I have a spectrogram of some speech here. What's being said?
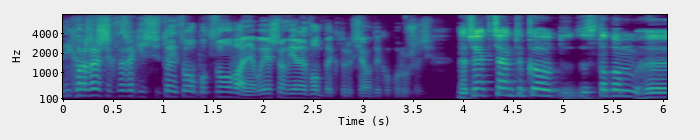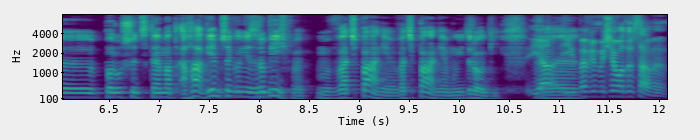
nie chyba, że jeszcze chcesz jakieś tutaj słowo podsumowania, bo jeszcze mam jeden wątek, który chciałem tylko poruszyć. Znaczy ja chciałem tylko z tobą y, poruszyć temat, aha, wiem czego nie zrobiliśmy, Waćpanie, Waćpanie, mój drogi. Ja, e... I bawimy się o tym samym.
